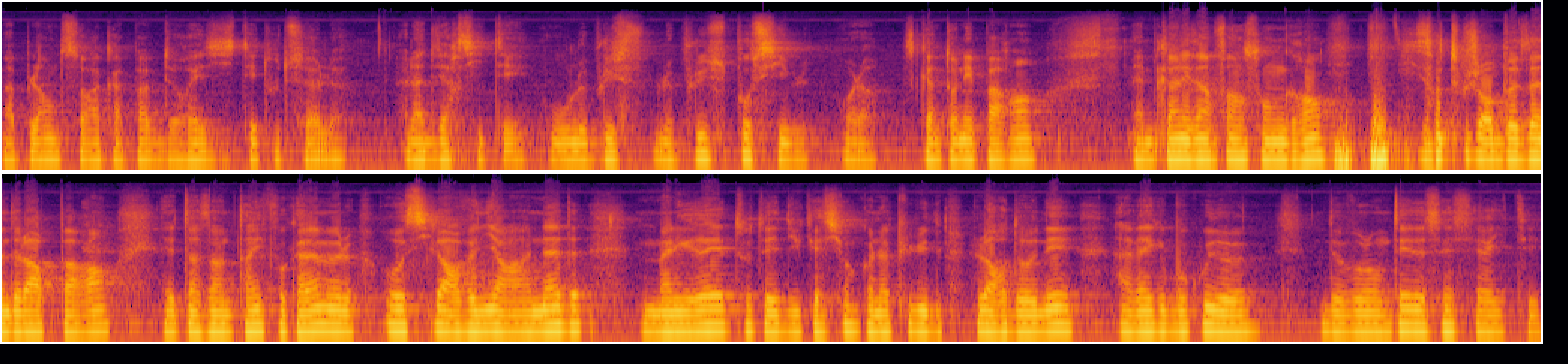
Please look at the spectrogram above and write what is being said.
ma plante sera capable de résister toute seule à l'adversité, ou le plus, le plus possible. Voilà. Parce que quand on est parent, même quand les enfants sont grands, ils ont toujours besoin de leurs parents. Et de temps en temps, il faut quand même aussi leur venir en aide, malgré toute l'éducation qu'on a pu leur donner, avec beaucoup de, volonté, de sincérité.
